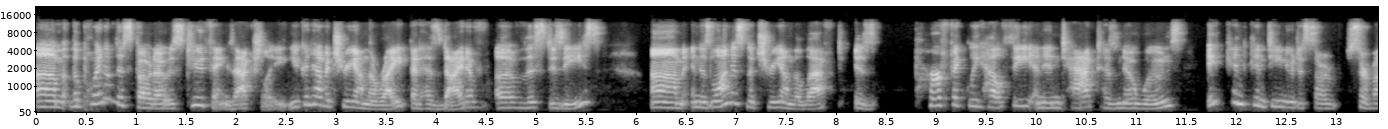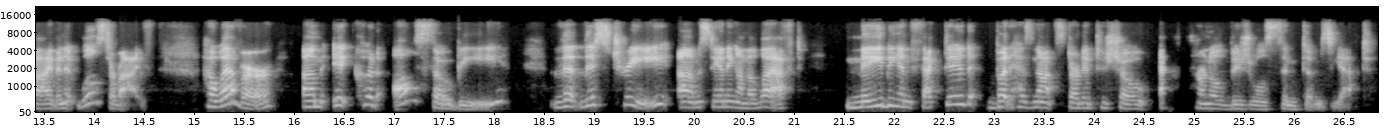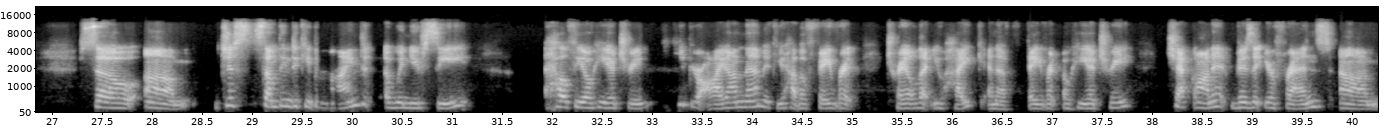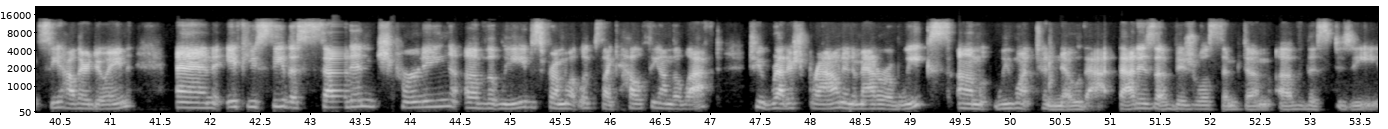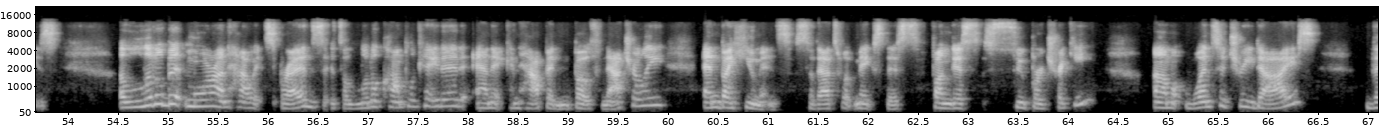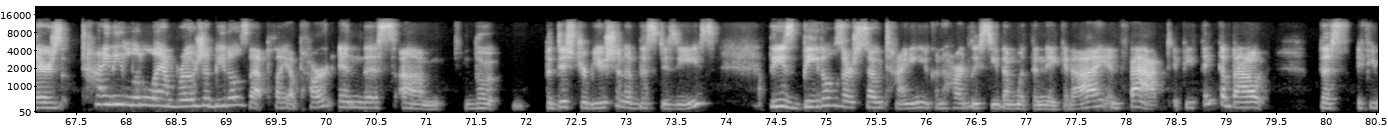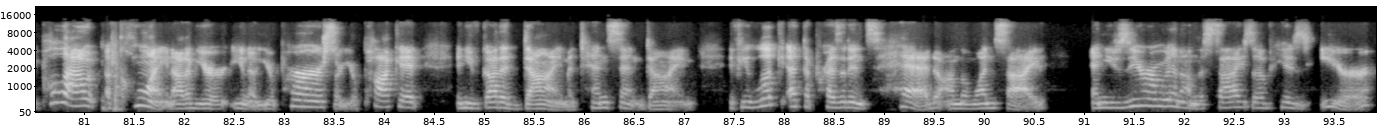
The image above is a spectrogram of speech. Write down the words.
um, the point of this photo is two things, actually. You can have a tree on the right that has died of, of this disease. Um, and as long as the tree on the left is perfectly healthy and intact, has no wounds, it can continue to sur survive and it will survive. However, um, it could also be that this tree um, standing on the left may be infected, but has not started to show external visual symptoms yet. So um, just something to keep in mind when you see healthy ohia tree, keep your eye on them. If you have a favorite trail that you hike and a favorite ohia tree, check on it, visit your friends, um, see how they're doing. And if you see the sudden churning of the leaves from what looks like healthy on the left to reddish brown in a matter of weeks, um, we want to know that. That is a visual symptom of this disease. A little bit more on how it spreads. It's a little complicated and it can happen both naturally and by humans. So that's what makes this fungus super tricky. Um, once a tree dies, there's tiny little ambrosia beetles that play a part in this, um, the, the distribution of this disease. These beetles are so tiny, you can hardly see them with the naked eye. In fact, if you think about this, if you pull out a coin out of your, you know, your purse or your pocket, and you've got a dime, a 10 cent dime, if you look at the president's head on the one side and you zero in on the size of his ear,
